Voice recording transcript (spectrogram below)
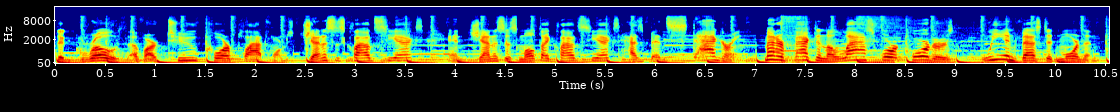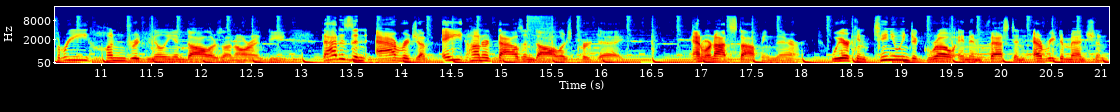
The growth of our two core platforms, Genesys Cloud CX and Genesys Multi-Cloud CX, has been staggering. Matter of fact, in the last four quarters, we invested more than $300 million on R&D. That is an average of $800,000 per day. And we're not stopping there. We are continuing to grow and invest in every dimension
